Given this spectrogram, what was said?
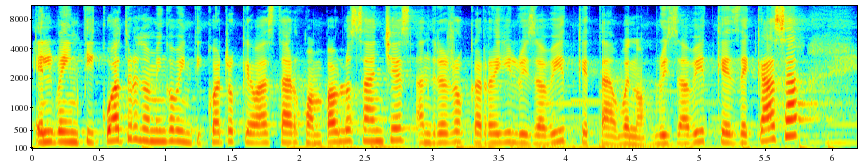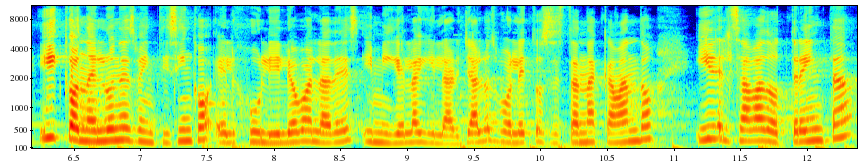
El 24, el domingo 24, que va a estar Juan Pablo Sánchez, Andrés Rocarrey y Luis David, que bueno, Luis David, que es de casa. Y con el lunes 25, el Julio Valadez y Miguel Aguilar. Ya los boletos están acabando. Y del sábado 30,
